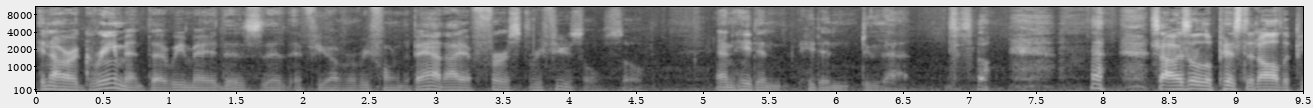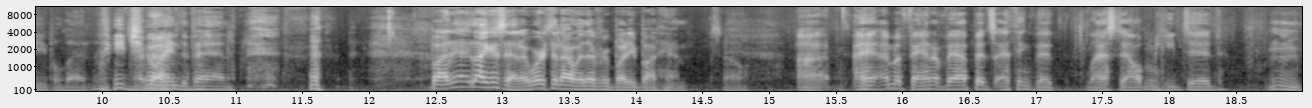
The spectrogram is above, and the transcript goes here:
in our agreement that we made is that if you ever reform the band, I have first refusal. So, and he didn't he didn't do that. So, so I was a little pissed at all the people that rejoined the band. but uh, like I said, I worked it out with everybody but him. So, uh, I, I'm a fan of Vapids. I think that last album he did, mm.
